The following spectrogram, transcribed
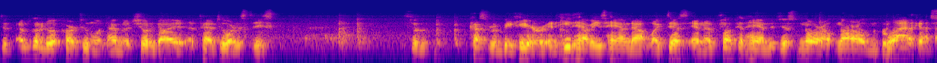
to. I was going to do a cartoon one time, and it showed a guy, a tattoo artist. He's so the customer would be here, and he'd have his hand out like this, and the fucking hand is just gnarled, gnarled and black and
